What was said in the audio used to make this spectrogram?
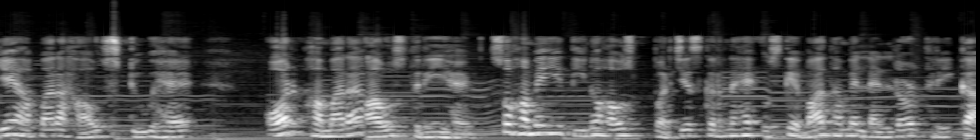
ये हमारा हाउस टू है। और हमारा हाउस थ्री है। सो हमें ये तीनों हाउस परचेज करना है। उसके बाद हमें लैंडलॉर्ड थ्री का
